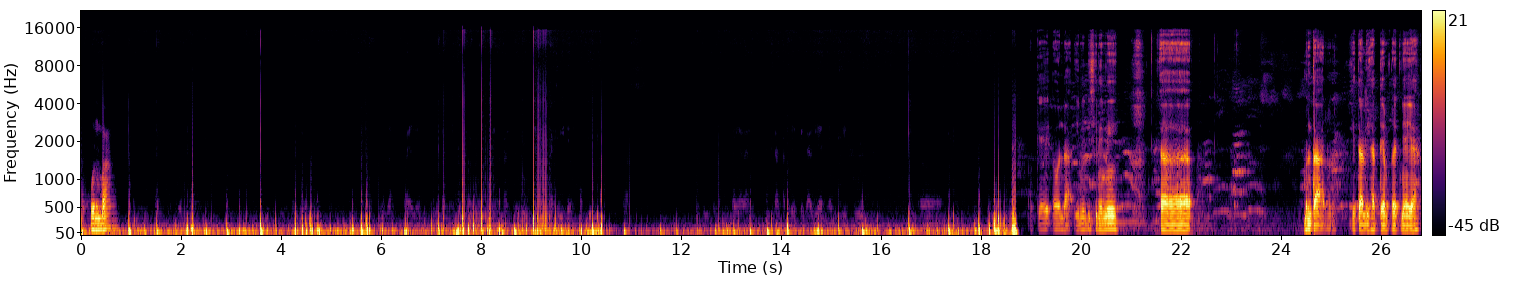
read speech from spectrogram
akun Oke, oh enggak, ini di sini nih uh, bentar. Kita lihat templatenya ya.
